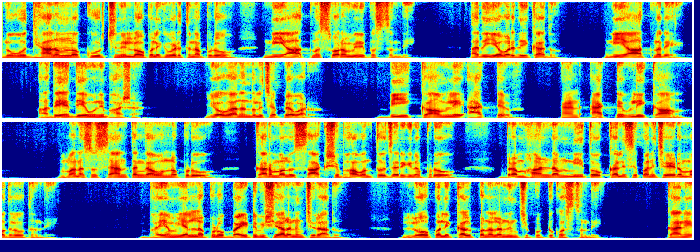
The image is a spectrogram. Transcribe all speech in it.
నువ్వు ధ్యానంలో కూర్చుని లోపలికి వెడుతున్నప్పుడు నీ ఆత్మస్వరం వినిపిస్తుంది. అది ఎవరిది కాదు నీ ఆత్మదే. అదే దేవుని భాష. యోగానందులు చెప్పేవారు be calmly active and actively calm. మనసు శాంతంగా ఉన్నప్పుడు కర్మలు సాక్షిభావంతో జరిగినప్పుడు బ్రహ్మాండం నీతో కలిసి పనిచేయడం మొదలవుతుంది. భయం ఎల్లప్పుడూ బయటి విషయాల నుంచి రాదు లోపలి కల్పనల నుంచి పుట్టుకొస్తుంది. కాని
